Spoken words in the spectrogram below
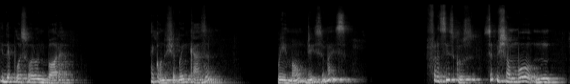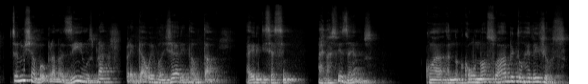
e depois foram embora. Aí quando chegou em casa, o irmão disse: Mas Francisco, você nos chamou você nos chamou para nós irmos, para pregar o evangelho e tal, tal. Aí ele disse assim: Mas nós fizemos com, a, com o nosso hábito religioso,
